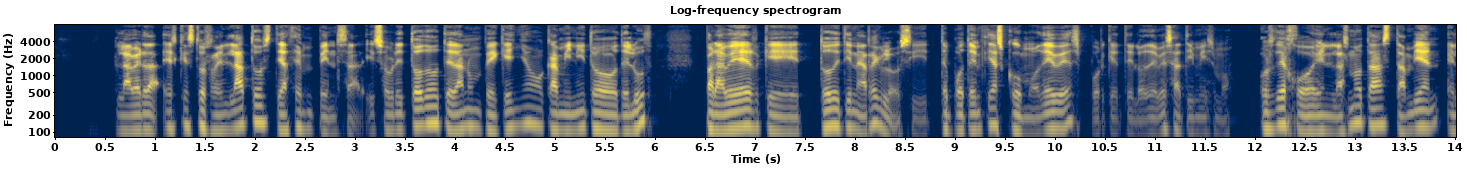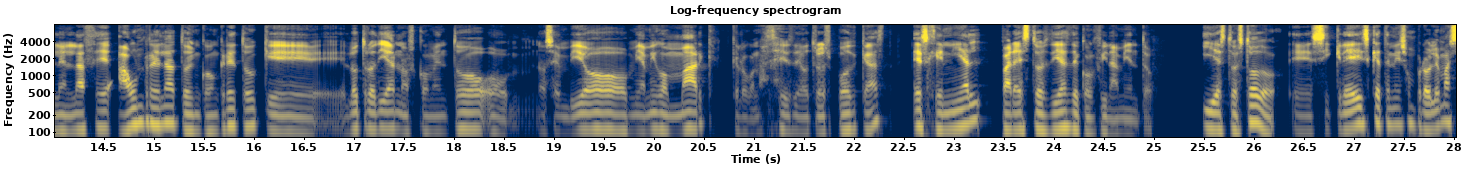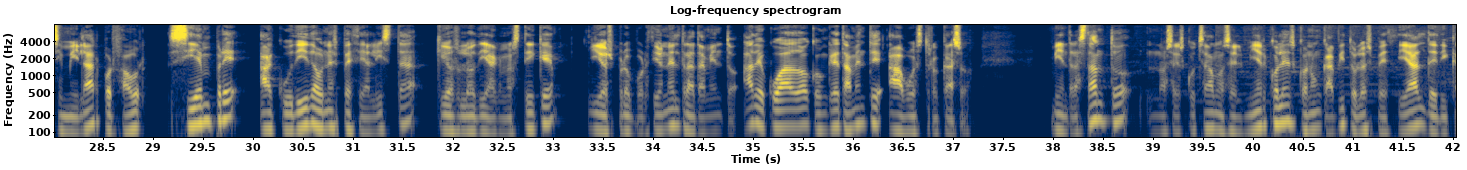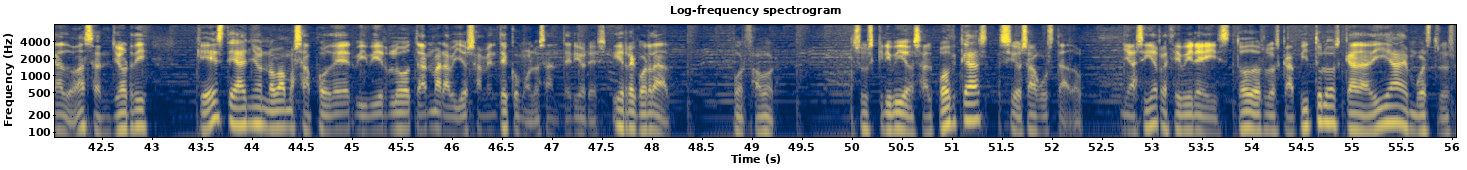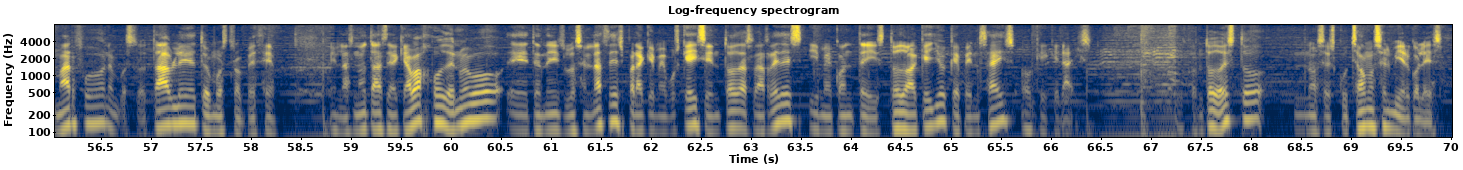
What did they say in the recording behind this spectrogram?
La verdad es que estos relatos te hacen pensar y sobre todo te dan un pequeño caminito de luz para ver que todo tiene arreglos y te potencias como debes porque te lo debes a ti mismo. Os dejo en las notas también el enlace a un relato en concreto que el otro día nos comentó o nos envió mi amigo Mark, que lo conocéis de otros podcasts. Es genial para estos días de confinamiento. Y esto es todo. Eh, si creéis que tenéis un problema similar, por favor, siempre acudid a un especialista que os lo diagnostique y os proporcione el tratamiento adecuado concretamente a vuestro caso. Mientras tanto, nos escuchamos el miércoles con un capítulo especial dedicado a San Jordi, que este año no vamos a poder vivirlo tan maravillosamente como los anteriores. Y recordad, por favor, suscribíos al podcast si os ha gustado y así recibiréis todos los capítulos cada día en vuestro smartphone, en vuestro tablet o en vuestro PC. En las notas de aquí abajo, de nuevo, eh, tendréis los enlaces para que me busquéis en todas las redes y me contéis todo aquello que pensáis o que queráis. Con todo esto, nos escuchamos el miércoles.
